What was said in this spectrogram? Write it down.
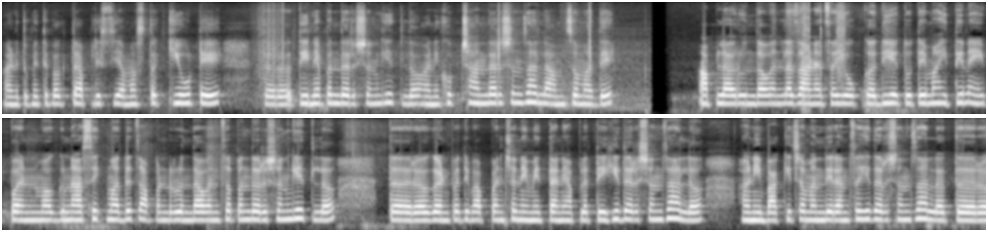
आणि तुम्ही ते बघता आपली सिया मस्त क्यूट आहे. तर तिने पण दर्शन घेतलं आणि खूप छान दर्शन झालं आमचं मध्ये. आपला वृंदावनला जाण्याचा योग कधी येतो ते माहिती नाही पण मग नाशिकमध्येच आपण वृंदावनचं पण दर्शन घेतलं. तर गणपती बाप्पांच्या निमित्ताने आपलं तेही दर्शन झालं आणि बाकीच्या मंदिरांचंही दर्शन झालं. तर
